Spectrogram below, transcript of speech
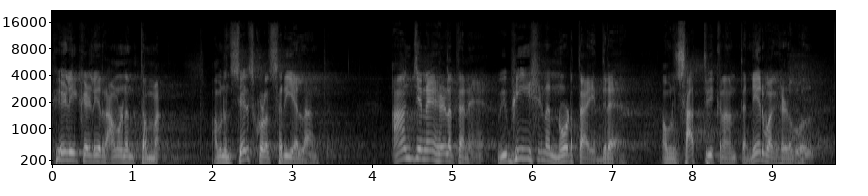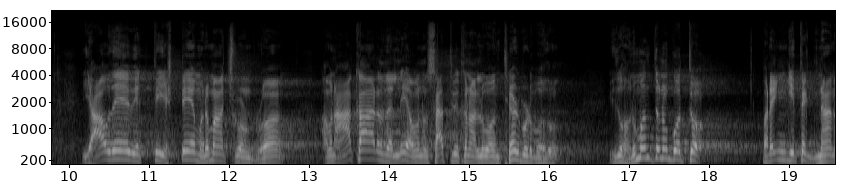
ಹೇಳಿ ಕೇಳಿ ರಾವಣನ ತಮ್ಮ. ಅವನನ್ನು ಸೇರಿಸ್ಕೊಳ್ಳೋದು ಸರಿಯಲ್ಲ ಅಂತ. ಆಂಜನೇಯ ಹೇಳ್ತಾನೆ, ವಿಭೀಷಣ ನೋಡ್ತಾ ಇದ್ದರೆ ಅವನು ಸಾತ್ವಿಕ ಅಂತ ನೇರವಾಗಿ ಹೇಳಬಹುದು. ಯಾವುದೇ ವ್ಯಕ್ತಿ ಎಷ್ಟೇ ಮರುಮಾಚಿಕೊಂಡ್ರು, ಅವನ ಆಕಾರದಲ್ಲಿ ಅವನು ಸಾತ್ವಿಕನ ಅಲ್ವೋ ಅಂತ ಹೇಳಿಬಿಡ್ಬೋದು. ಇದು ಹನುಮಂತನಿಗೆ ಗೊತ್ತು, ಪರಂಗಿತ ಜ್ಞಾನ.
